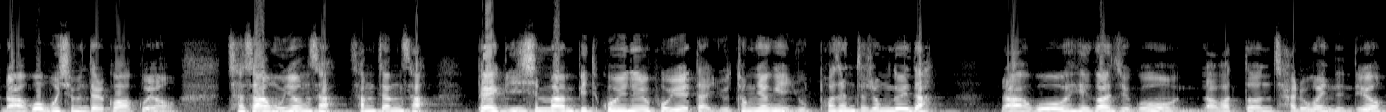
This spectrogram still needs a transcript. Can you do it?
라고 보시면 될 것 같고요. 자산 운영사, 상장사 120만 비트코인을 보유했다. 유통량이 6% 정도이다. 라고 해가지고 나왔던 자료가 있는데요.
